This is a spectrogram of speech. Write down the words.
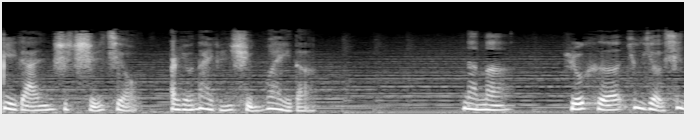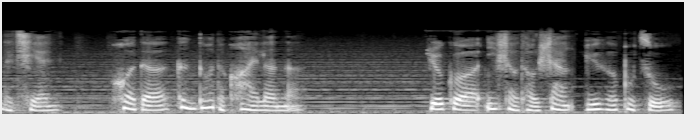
必然是持久而又耐人寻味的。那么，如何用有限的钱获得更多的快乐呢？如果你手头上余额不足，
